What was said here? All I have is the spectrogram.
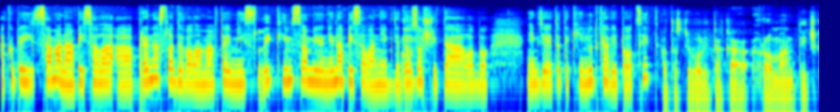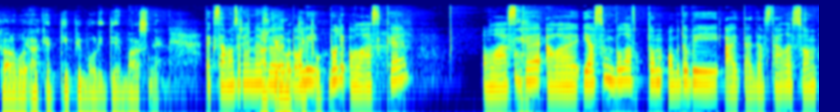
akoby sama napísala a prenasledovala ma v tej mysli, kým som ju nenapísala niekde do zošita, alebo niekde je to taký nutkavý pocit. A to ste boli taká romantička, alebo aké typy boli tie básne? Tak samozrejme, Akého že boli, boli o láske, o láske, ale ja som bola v tom období, aj teda stále som,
